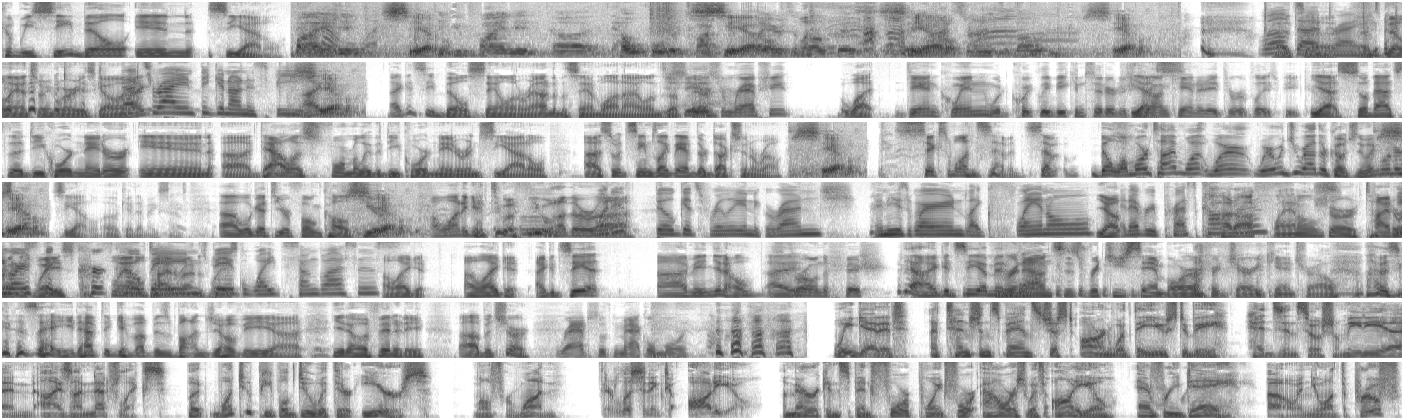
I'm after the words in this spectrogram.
could we see Bill in Seattle? Find it, Seattle. did you find it uh, helpful to talk to your players about this? Are there any Seattle. concerns about Seattle. Well that's, done, uh, Ryan. That's Bill answering where he's going. That's I, Ryan thinking on his feet. I, Seattle. I could see Bill sailing around in the San Juan Islands You up see there. this from Rap Sheet? What? Dan Quinn would quickly be considered a strong Yes. candidate to replace Pete. Carroll. Yes, so that's the D coordinator in uh, Dallas, formerly the D coordinator in Seattle. Uh, so it seems like they have their ducks in a row. Seattle. Six one seven seven. Bill, one more time. What? Where? Where would you rather coach? New England or Seattle? Seattle. Okay, that makes sense. Uh, we'll get to your phone calls here. Seattle. I want to get to a few Ooh, other. What uh, if Bill gets really into grunge and he's wearing like flannel Yep. at every press conference? Cut off flannels. Sure, tied He around wears his waist. the Kurt Flannel tied around Cobain his big white sunglasses. I like it. I like it. I can see it. Uh, I mean, you know, I, Throwing the fish. yeah, I could see him He in. more- renounces Richie Sambora for Jerry Cantrell. I was gonna say he'd have to give up his Bon Jovi, uh, you know, affinity. Uh, but sure, Raps with Macklemore. We get it. Attention spans just aren't what they used to be heads in social media and eyes on Netflix. But what do people do with their ears? Well, for one, they're listening to audio. Americans spend 4.4 hours with audio every day. Oh, and you want the proof?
